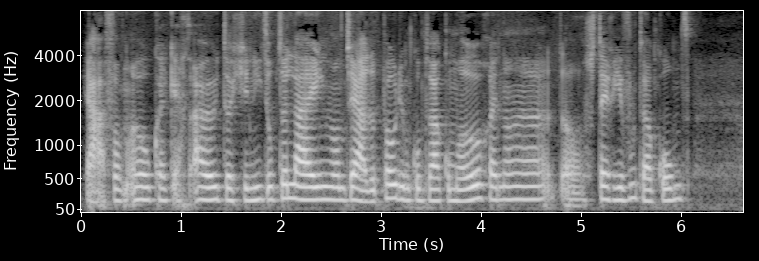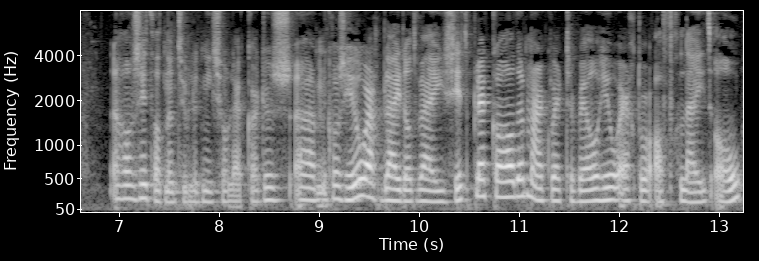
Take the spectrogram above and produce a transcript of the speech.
ja, van oh, kijk echt uit dat je niet op de lijn, want ja, het podium komt vaak omhoog en uh, als het tegen je voet aankomt, dan zit dat natuurlijk niet zo lekker. Dus um, ik was heel erg blij dat wij zitplekken hadden. Maar ik werd er wel heel erg door afgeleid al.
